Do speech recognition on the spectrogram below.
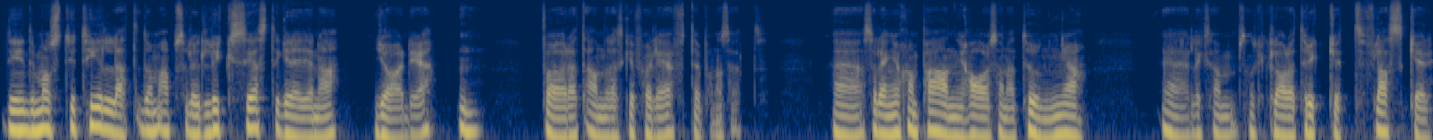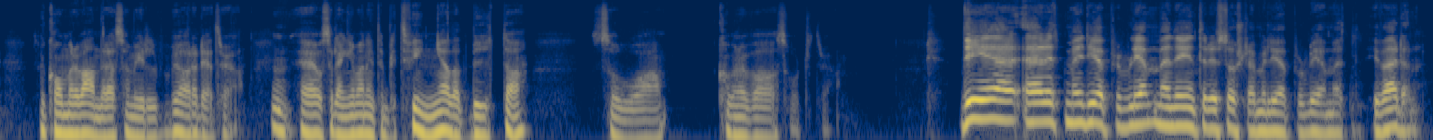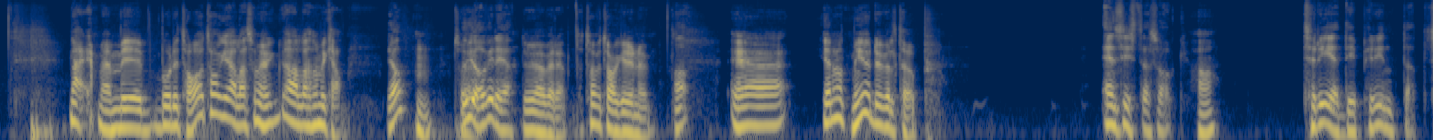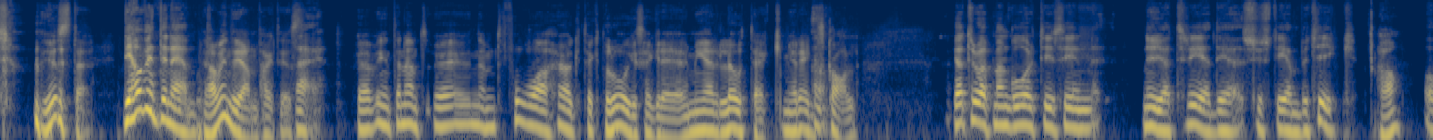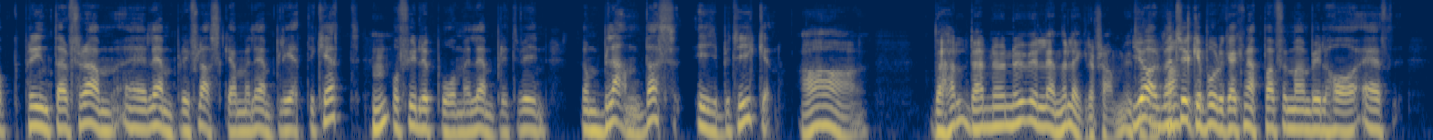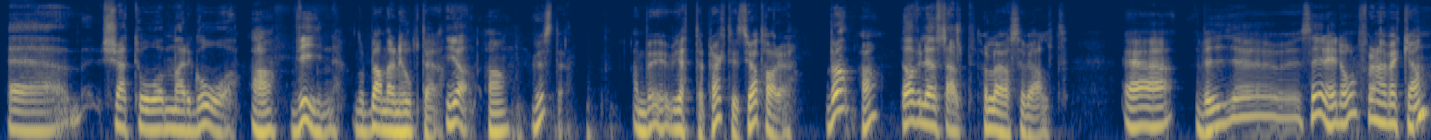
det, det måste ju till att de absolut lyxigaste grejerna gör det Mm. för att andra ska följa efter på något sätt. Eh, så länge champagne har sådana tunga, eh, liksom, som ska klara trycket, flaskor, så kommer det vara andra som vill göra det tror jag. Mm. Eh, och så länge man inte blir tvingad att byta så kommer det vara svårt tror jag. Det är, ett miljöproblem, men det är inte det största miljöproblemet i världen. Nej, men vi borde ta tag i alla som, alla som vi kan. Ja, Mm, så då gör vi det. Då gör vi det. Då tar vi tag i det nu. Ja. Eh, är det något mer du vill ta upp? En sista sak. Ja, 3D-printat. just det. Det har vi inte nämnt. Det har vi inte igen faktiskt. Nej. Vi har inte nämnt, vi har nämnt få högteknologiska grejer, mer low-tech, mer äggskal. Jag tror att man går till sin nya 3D-systembutik Ja. och printar fram eh, lämplig flaska med lämplig etikett Mm. och fyller på med lämpligt vin som blandas i butiken. Ah, det här, det här, nu, nu är vi ännu längre fram. Ja, man trycker på olika knappar för man vill ha ett eh, Chateau Margaux-vin. ja, då blandar den ihop det. Ja, Ja, just det. Ja, det är jättepraktiskt. Jag tar det. bra. Ja, Då har vi löst allt. då löser vi allt. Eh, vi eh, säger hej då för den här veckan.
